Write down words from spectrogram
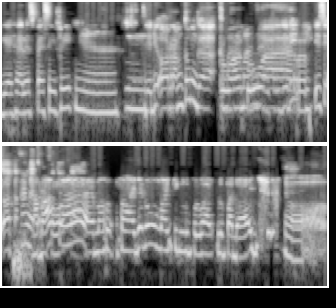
guys, ada spesifiknya. Jadi orang tuh nggak Keluar, keluar. itu. Jadi isi otaknya nggak apa apa terkelola. emang sengaja gua mau mancing lu, pada- lu pada aja Oh.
